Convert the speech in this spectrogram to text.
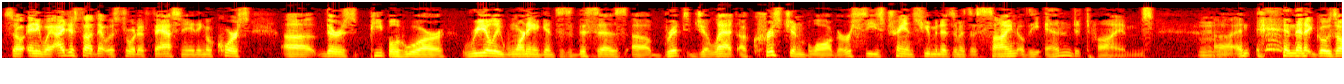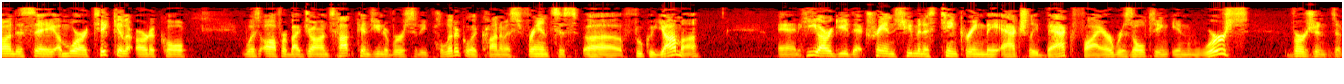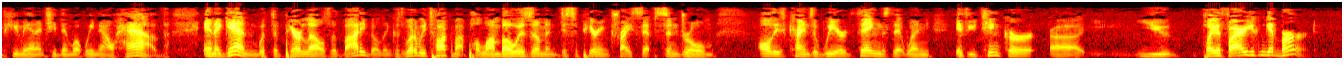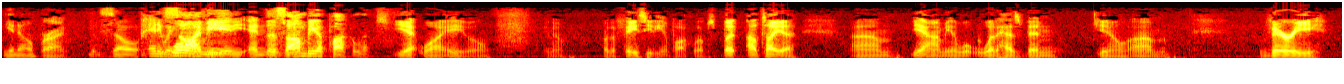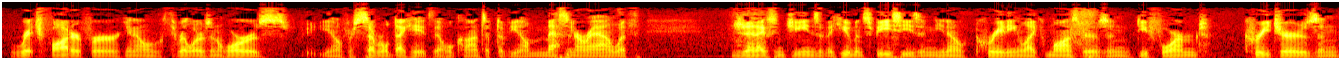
so anyway, I just thought that was sort of fascinating. Of course, uh, there's people who are really warning against this. This says uh, Britt Gillette, a Christian blogger, sees transhumanism as a sign of the end times. Uh, and and then it goes on to say a more articulate article was offered by Johns Hopkins University political economist Francis uh, Fukuyama, and he argued that transhumanist tinkering may actually backfire, resulting in worse versions of humanity than what we now have. And again, with the parallels with bodybuilding, because what do we talk about? Palumboism and disappearing tricep syndrome, all these kinds of weird things that when, if you tinker, uh, you play with fire, you can get burned, you know? Right. So anyway. Well, I mean, and the zombie apocalypse. Yeah, well, hey, well, you know, or the face-eating apocalypse. But I'll tell you, um, yeah, I mean, what, what has been, you know, um, very rich fodder for, you know, thrillers and horrors, you know, for several decades, the whole concept of, you know, messing around with genetics and genes of the human species and, you know, creating like monsters and deformed creatures and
